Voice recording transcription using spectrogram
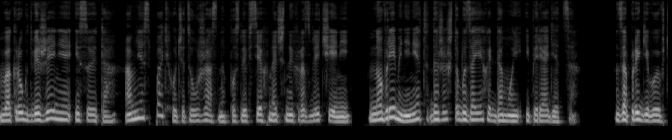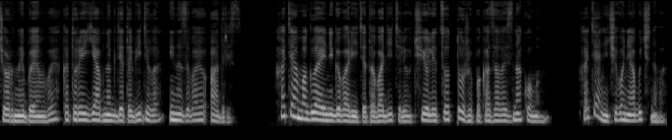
Вокруг движения и суета, а мне спать хочется ужасно после всех ночных развлечений, но времени нет даже, чтобы заехать домой и переодеться. Запрыгиваю в черный БМВ, который явно где-то видела, и называю адрес. Хотя могла и не говорить это водителю, чье лицо тоже показалось знакомым. Хотя ничего необычного,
